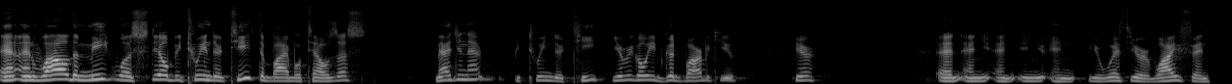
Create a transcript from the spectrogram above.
And, and while the meat was still between their teeth, the Bible tells us, imagine that between their teeth. You ever go eat good barbecue here? And, and, and, and, you, and you're with your wife and,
